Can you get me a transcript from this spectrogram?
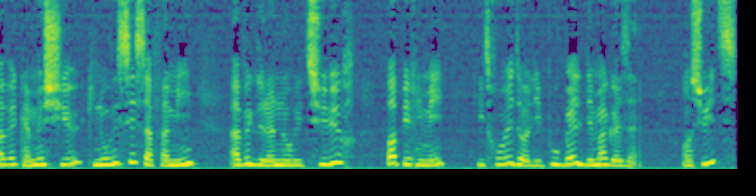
avec un monsieur qui nourrissait sa famille avec de la nourriture pas périmée qu'il trouvait dans les poubelles des magasins. Ensuite,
